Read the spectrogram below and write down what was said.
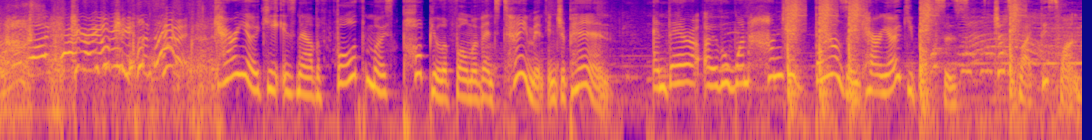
Karaoke, let's do it. Karaoke is now the fourth most popular form of entertainment in Japan. And there are over 100,000 karaoke boxes, just like this one.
